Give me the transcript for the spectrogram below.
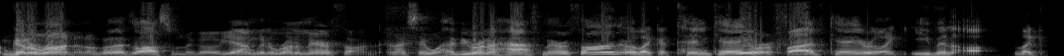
I'm gonna run, and I'll go, that's awesome. They go, yeah, I'm gonna run a marathon, and I say, well, have you run a half marathon or like a 10k or a 5k or like even a, like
